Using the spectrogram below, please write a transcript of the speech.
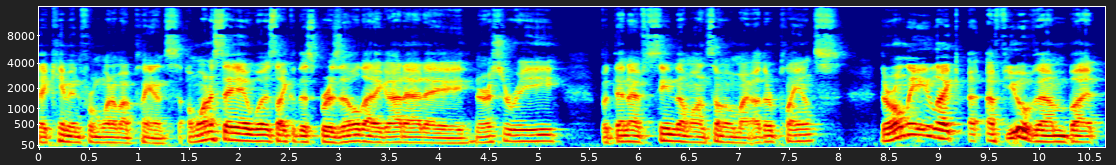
that came in from one of my plants. I want to say it was like this Brazil that I got at a nursery, but then I've seen them on some of my other plants. There are only like a, a few of them, but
